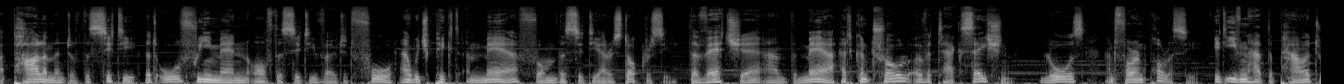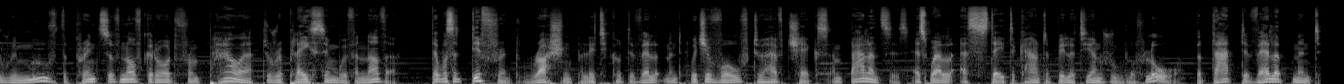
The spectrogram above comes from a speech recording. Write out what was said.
a parliament of the city that all free men of the city voted for, and which picked a mayor from the city aristocracy. The Veche and the mayor had control over taxation, laws, and foreign policy. It even had the power to remove the Prince of Novgorod from power to replace him with another. There was a different Russian political development which evolved to have checks and balances, as well as state accountability and rule of law. But that development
